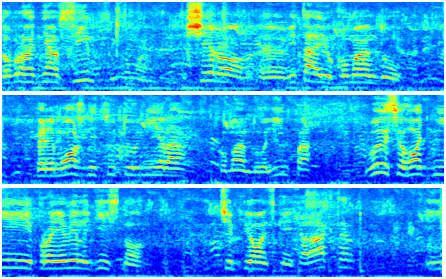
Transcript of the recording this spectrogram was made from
Доброго дня всім. Щиро е, вітаю команду переможницю турніра, команду Олімпа. Ви сьогодні проявили дійсно чемпіонський характер і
